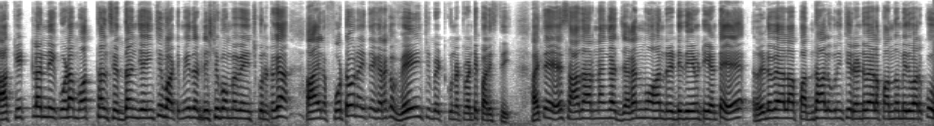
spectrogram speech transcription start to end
ఆ కిట్లన్నీ కూడా మొత్తం సిద్ధం చేయించి వాటి మీద దిష్టి బొమ్మ వేయించుకున్నట్టుగా ఆయన ఆయన ఫోటోనైతే కనుక వేయించి పెట్టుకున్నటువంటి పరిస్థితి. అయితే సాధారణంగా జగన్మోహన్ రెడ్డిది ఏమిటి అంటే రెండు వేల పద్నాలుగు నుంచి రెండు వేల పంతొమ్మిది వరకు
